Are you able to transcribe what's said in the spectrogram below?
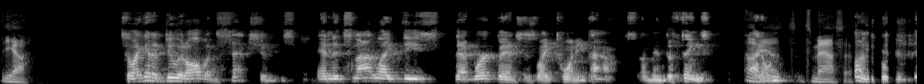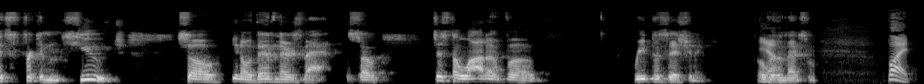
yeah, So I got to do it all in sections. And it's not like these, that workbench is like 20 pounds. I mean, the thing's oh, I don't- It's, it's massive. It's freaking huge. So, you know, then there's that. So just a lot of uh, repositioning over Yeah. the next one. But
